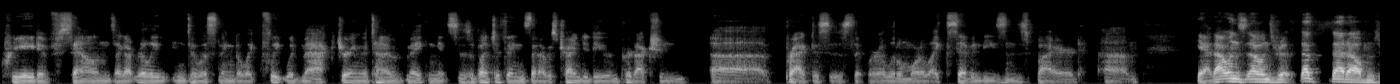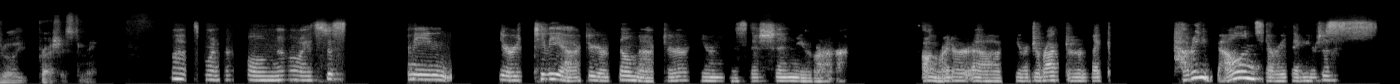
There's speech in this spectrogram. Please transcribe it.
creative sounds. I got really into listening to like Fleetwood Mac during the time of making it. So there's a bunch of things that I was trying to do in production uh, practices that were a little more like 70s inspired. Um, yeah, that one's that one's really that that album's really precious to me. That's wonderful. No, it's just I mean, you're a TV actor, you're a film actor, you're a musician, you are songwriter, uh, you're a director. Like, how do you balance everything? You're just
